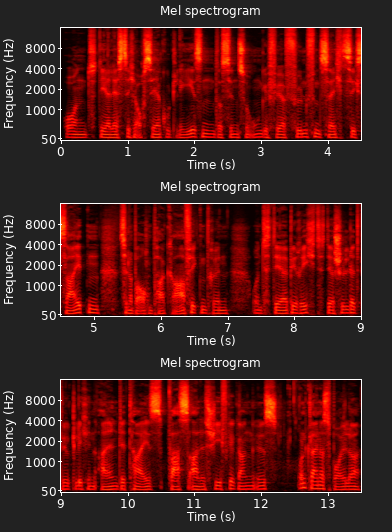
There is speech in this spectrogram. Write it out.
und der lässt sich auch sehr gut lesen. Das sind so ungefähr 65 Seiten, sind aber auch ein paar Grafiken drin. Und der Bericht, der schildert wirklich in allen Details, was alles schiefgegangen ist. Und kleiner Spoiler,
